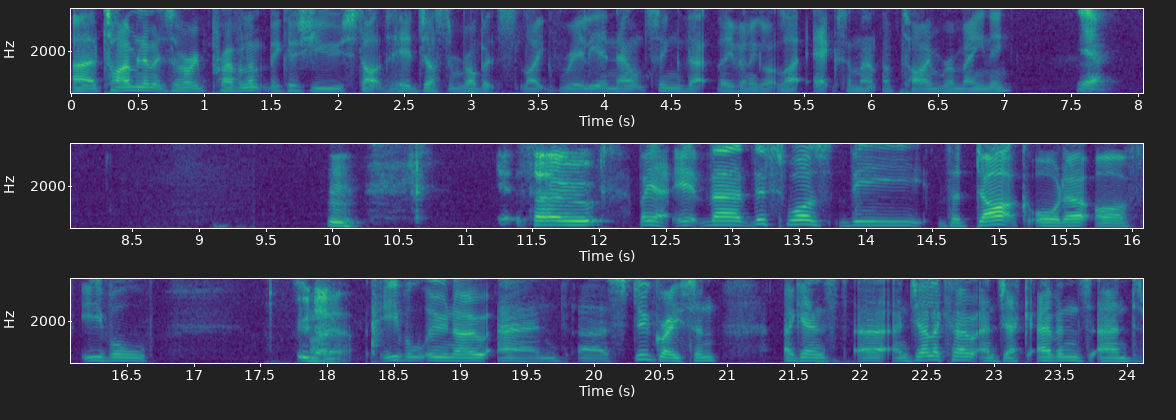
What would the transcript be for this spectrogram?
uh, time limits are very prevalent because you start to hear Justin Roberts like really announcing that they've only got like X amount of time remaining. yeah. Hmm. So But yeah, it the this was the the Dark Order of Evil Uno. sorry, Evil Uno and uh, Stu Grayson against uh, Angelico and Jack Evans and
